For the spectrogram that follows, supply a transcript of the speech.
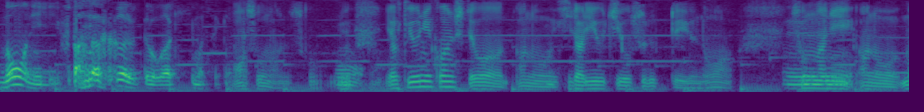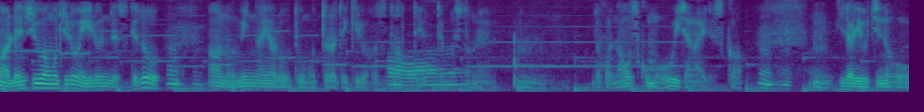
脳に負担がかかるって僕は聞きましたけど。あ、そうなんですか。うん野球に関しては、あの、左打ちをするっていうのは、そんなに、あの、まあ練習はもちろんいるんですけど、うんあの、みんなやろうと思ったらできるはずだって言ってましたね。うん。だから直す子も多いじゃないですか。うんうんうん。左打ちの方が、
